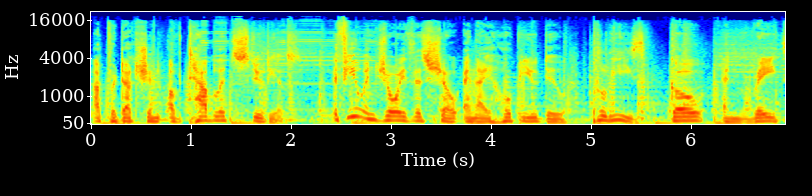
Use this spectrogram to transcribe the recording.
a production of Tablet Studios. If you enjoy this show, and I hope you do, please go and rate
